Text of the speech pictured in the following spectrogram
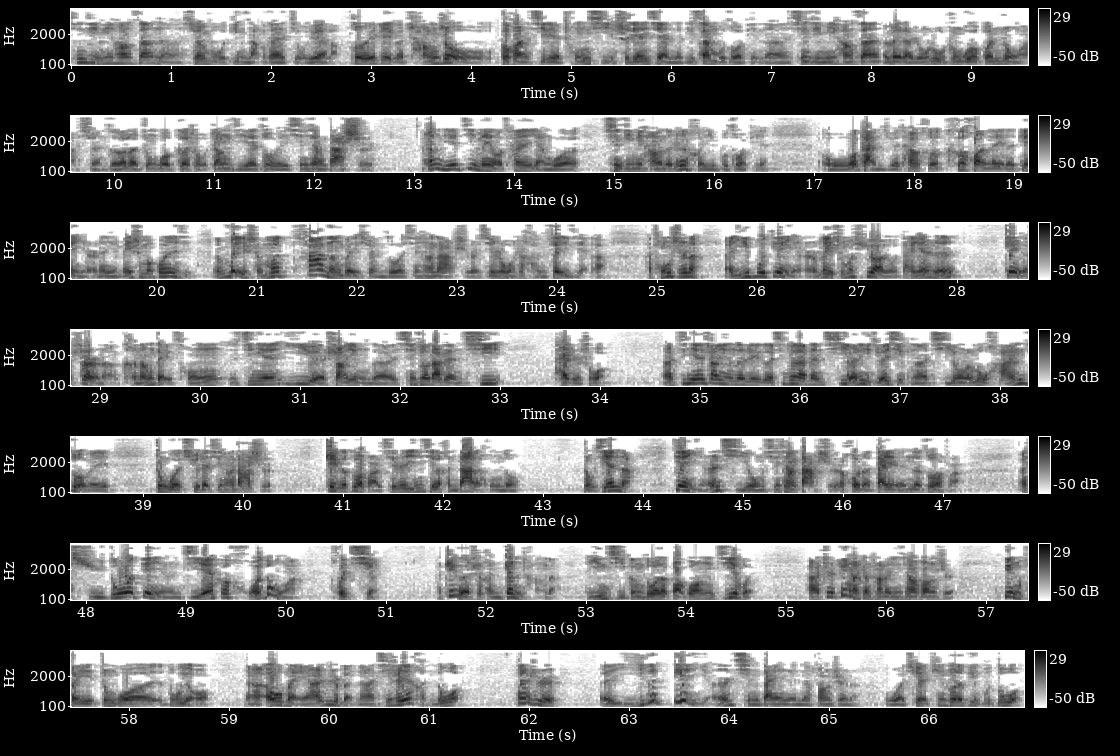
星际迷航三》呢，宣布定档在九月了。作为这个长寿科幻系列重启时间线的第三部作品呢，《星际迷航三》为了融入中国观众啊，选择了中国歌手张杰作为形象大使。张杰既没有参演过《星际迷航》的任何一部作品，我感觉他和科幻类的电影呢也没什么关系。为什么他能被选作形象大使？其实我是很费解的。同时呢，一部电影为什么需要有代言人？这个事儿呢，可能得从今年一月上映的《星球大战七》开始说。啊，今年上映的这个《星球大战七：原力觉醒》呢，启用了鹿晗作为中国区的形象大使。这个做法其实引起了很大的轰动。首先呢，电影启用形象大使或者代言人的做法，啊，许多电影节和活动啊会请，这个是很正常的，引起更多的曝光机会。啊，这是非常正常的营销方式。并非中国独有啊，欧美啊、日本呢，其实也很多。但是，呃，一个电影请代言人的方式呢，我却听说的并不多。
